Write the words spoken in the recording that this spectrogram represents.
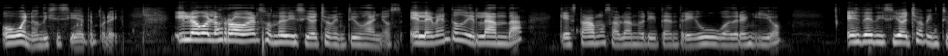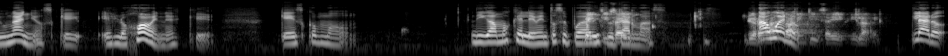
o bueno, 17 por ahí. Y luego los rovers son de 18 a 21 años. El evento de Irlanda, que estábamos hablando ahorita entre Hugo, Adrián y yo, es de 18 a 21 años, que es los jóvenes, que, que es como, digamos que el evento se pueda 26. disfrutar más. Yo Ah, bueno. hasta 26 y la- Claro,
